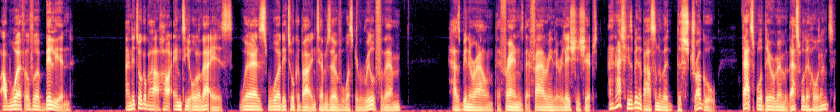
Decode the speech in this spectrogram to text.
are worth over a billion. And they talk about how empty all of that is. Whereas what they talk about in terms of what's been real for them has been around their friends, their family, their relationships. And actually, it's been about some of the, the struggle. That's what they remember. That's what they hold on to.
